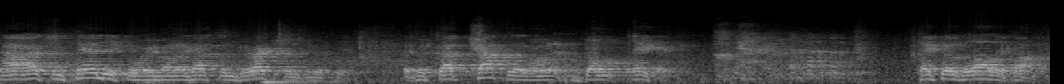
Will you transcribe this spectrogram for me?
Now I have some candy for you, but I got some directions with you. If it's got chocolate on it, don't take it. Take those lollipops.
